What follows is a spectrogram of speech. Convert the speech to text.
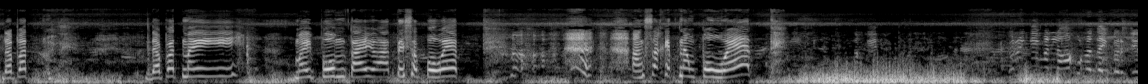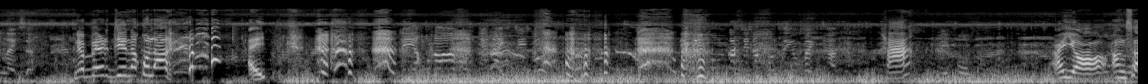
Dapat, dapat may, may foam tayo ate sa puwet. Ang sakit ng puwet. Sakit. Pero hindi man lang ako na-divergenize ah. Na virgin ako lang. Ay, Hindi ako na-divergenize dito. Kasi ng konti yung bike natin. ha? May foam. Ayo, ang sa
